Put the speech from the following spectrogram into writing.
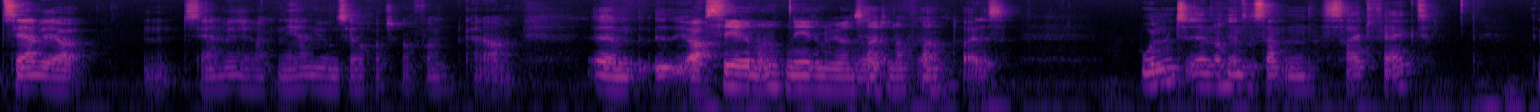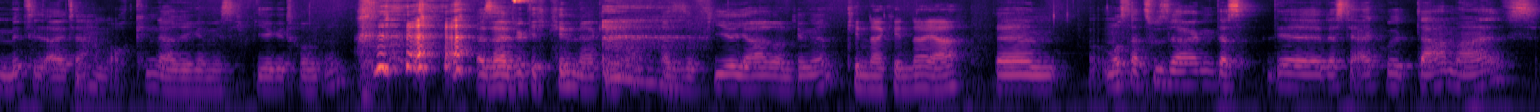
zehren wir ja, zehren wir ja, nähern wir uns ja auch heute noch von, keine Ahnung. Ähm, ja. Zehren und nähren wir uns ja, heute noch von. Ja, beides. Und äh, noch einen interessanten Side-Fact. Im Mittelalter haben auch Kinder regelmäßig Bier getrunken. also halt wirklich Kinder, Kinder. Also so vier Jahre und jünger. Kinder, Kinder, ja. Ähm, muss dazu sagen, dass der, dass der Alkohol damals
